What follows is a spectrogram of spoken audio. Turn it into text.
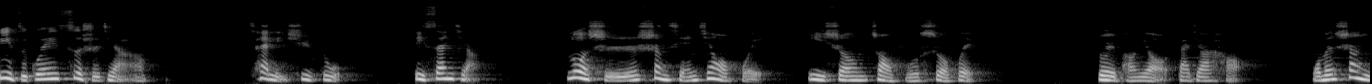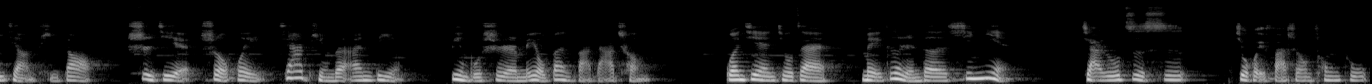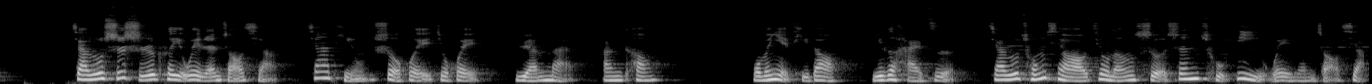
弟子规四十讲，蔡礼旭著，第三讲，落实圣贤教诲，一生造福社会。各位朋友，大家好。我们上一讲提到，世界、社会、家庭的安定，并不是没有办法达成，关键就在每个人的心念。假如自私，就会发生冲突；假如时时可以为人着想，家庭、社会就会圆满安康。我们也提到，一个孩子假如从小就能设身处地为人着想，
